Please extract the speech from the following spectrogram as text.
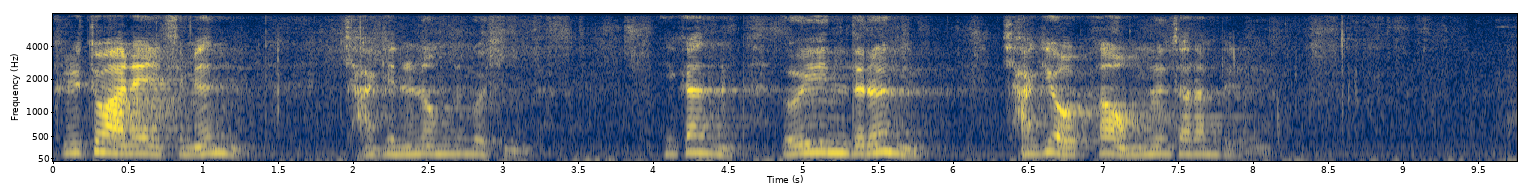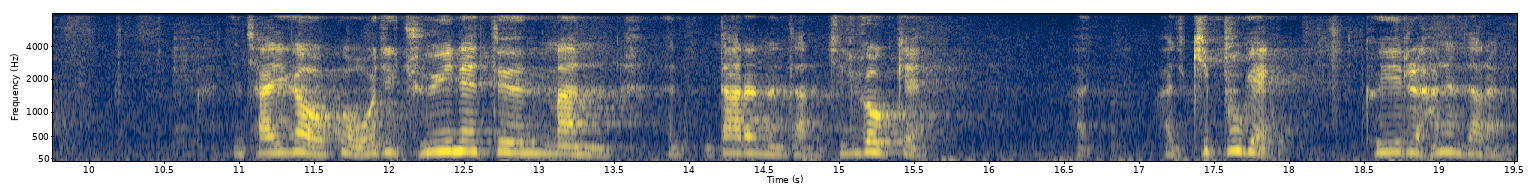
그리스도 안에 있으면 자기는 없는 것입니다. 그러니까 의인들은 자기가 없는 사람들이에요. 자기가 없고 오직 주인의 뜻만 따르는 사람, 즐겁게 아주 기쁘게 그 일을 하는 사람.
